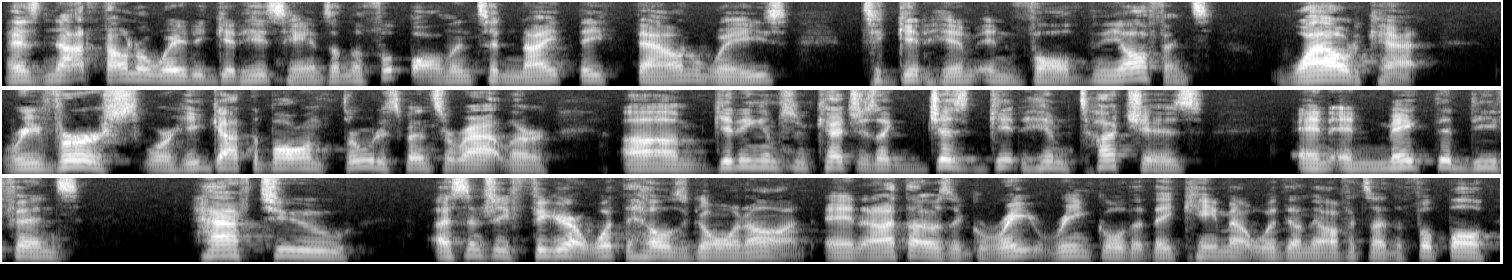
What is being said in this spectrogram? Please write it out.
Has not found a way to get his hands on the football. And tonight they found ways to get him involved in the offense. Wildcat, reverse, where he got the ball and threw to Spencer Rattler um, getting him some catches, like just get him touches and and make the defense have to essentially figure out what the hell is going on. And I thought it was a great wrinkle that they came out with on the offense side of the football,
